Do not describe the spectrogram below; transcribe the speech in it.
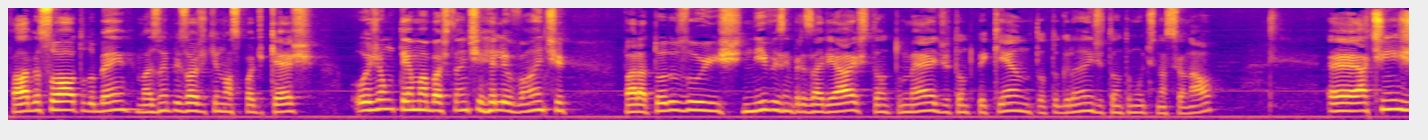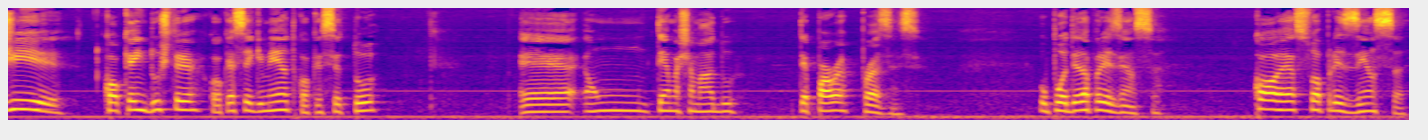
Fala pessoal, tudo bem? Mais um episódio aqui no nosso podcast. Hoje é um tema bastante relevante para todos os níveis empresariais, tanto médio, tanto pequeno, tanto grande, tanto multinacional. É, atinge qualquer indústria, qualquer segmento, qualquer setor. É, é um tema chamado The Power Presence. O poder da presença. Qual é a sua presença?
